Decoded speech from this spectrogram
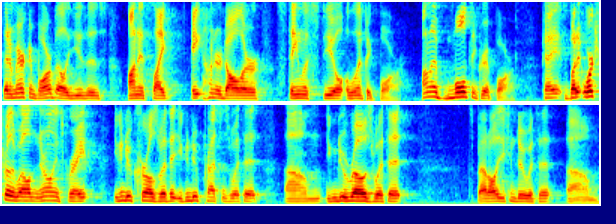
that American Barbell uses on its like $800 stainless steel Olympic bar, on a multi-grip bar, okay? But it works really well. Knurling's great. You can do curls with it. You can do presses with it. Um, you can do rows with it. It's about all you can do with it. Um,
